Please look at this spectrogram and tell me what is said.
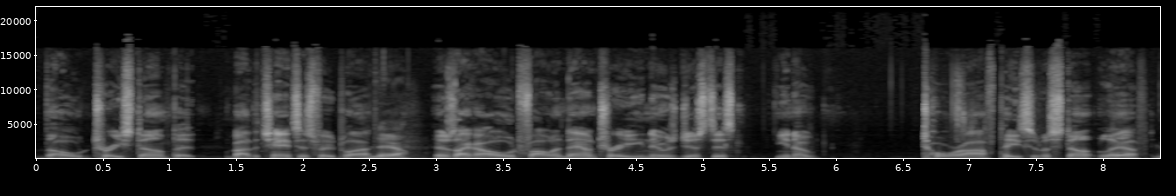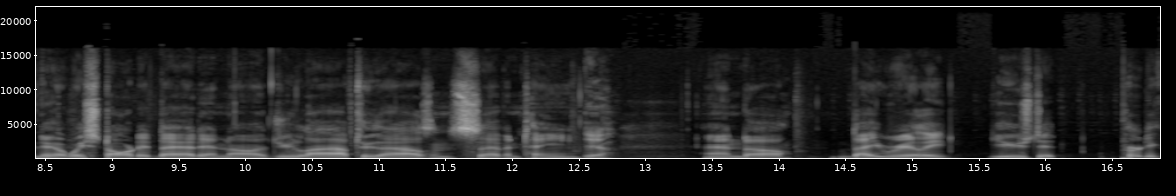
the old tree stump at by the Chances food plot. Yeah. It was like an old fallen down tree, and there was just this you know tore off piece of a stump left. Yeah, we started that in uh, July of 2017. Yeah. and uh, they really used it pretty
